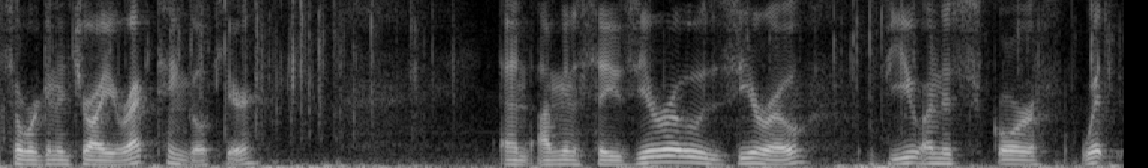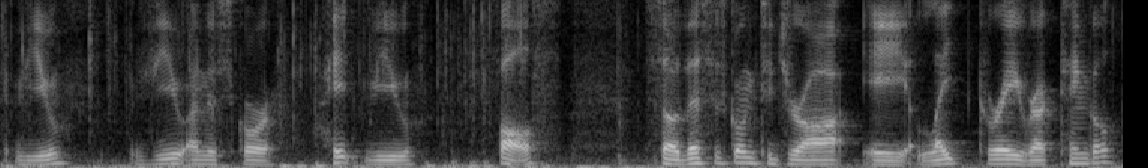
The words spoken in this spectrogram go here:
So we're going to draw a rectangle here. And I'm going to say 0, 0, view underscore width view, view underscore height view, false. So this is going to draw a light gray rectangle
